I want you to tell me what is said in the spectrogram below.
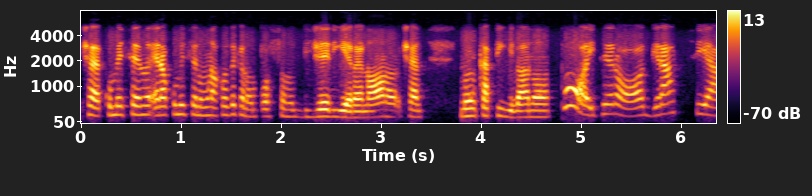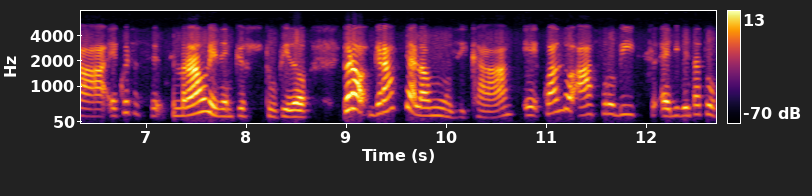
cioè come se, era come se una cosa che non possono digerire, no? Cioè non capivano. Poi però grazie a, e questo sembrerà un esempio stupido, però grazie alla musica e quando Afrobeats è diventato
